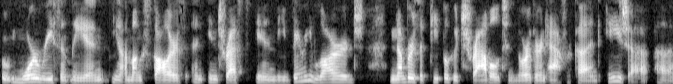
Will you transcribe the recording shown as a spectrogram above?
more recently and you know among scholars an interest in the very large numbers of people who traveled to northern Africa and Asia uh,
